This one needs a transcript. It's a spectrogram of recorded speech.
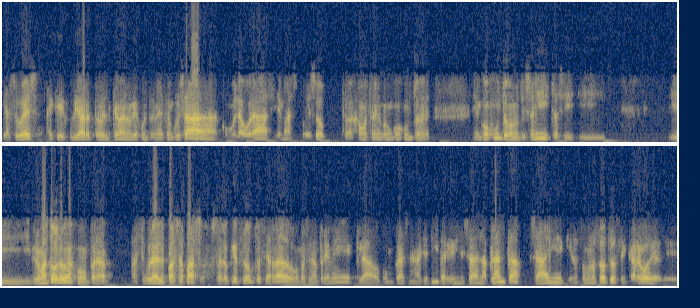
y a su vez hay que cuidar todo el tema de lo que es contaminación cruzada, cómo elaborás y demás. Por eso trabajamos también con un conjunto de, en conjunto con nutricionistas y, y, y bromatólogas como para asegurar el paso a paso. O sea, lo que es producto cerrado, o compras una premezcla o compras una galletita que viene ya en la planta, ya alguien que no somos nosotros se encargó de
